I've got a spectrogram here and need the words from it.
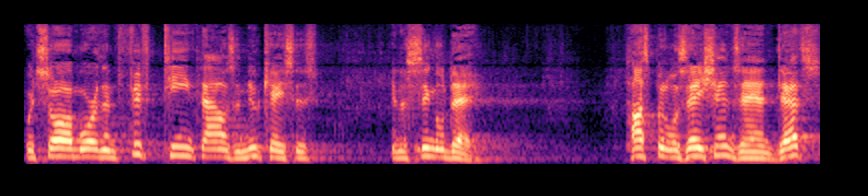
which saw more than 15,000 new cases in a single day. Hospitalizations and deaths,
